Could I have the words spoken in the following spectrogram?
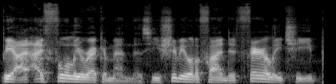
But yeah, I, I fully recommend this. You should be able to find it fairly cheap.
